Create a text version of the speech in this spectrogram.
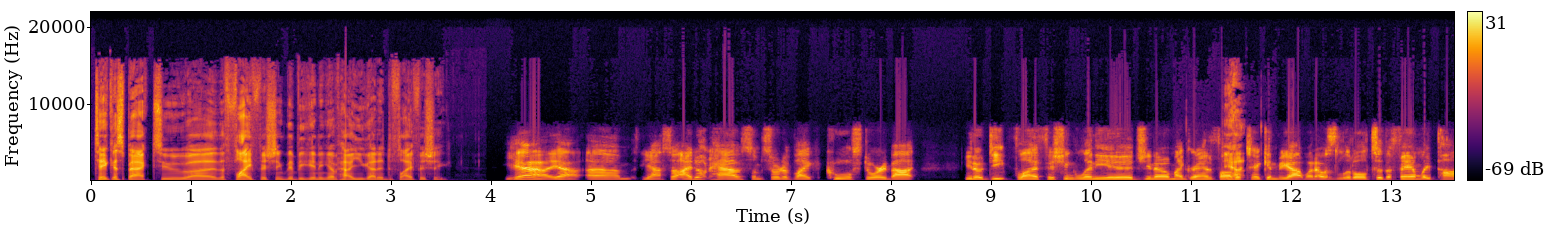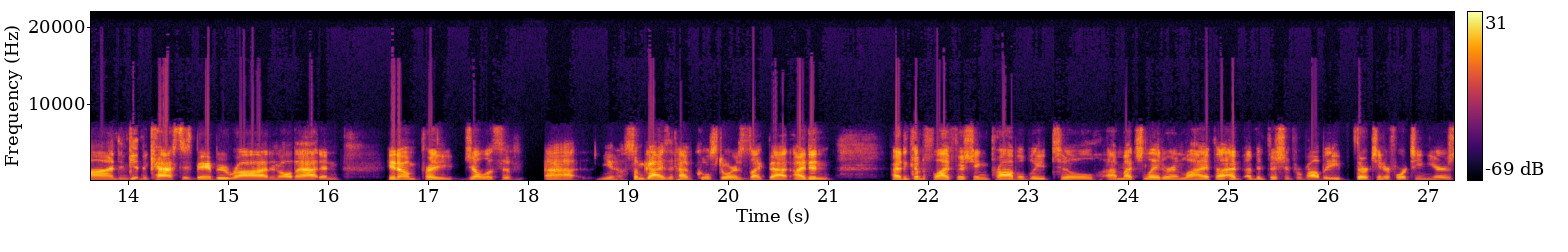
take us back to uh, the fly fishing, the beginning of how you got into fly fishing. Yeah, yeah. Um, yeah, so I don't have some sort of like cool story about, you know, deep fly fishing lineage. You know, my grandfather yeah. taking me out when I was little to the family pond and getting to cast his bamboo rod and all that. And, you know, I'm pretty jealous of uh, you know, some guys that have cool stories like that. I didn't I didn't come to fly fishing probably till uh, much later in life. I've, I've, been fishing for probably 13 or 14 years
